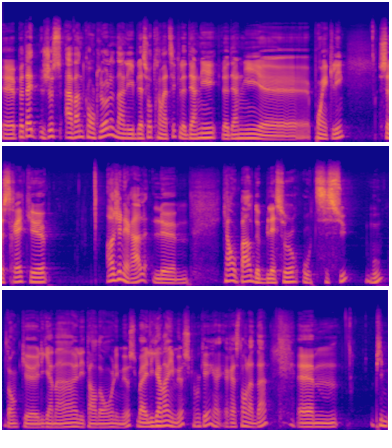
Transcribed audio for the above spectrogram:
euh, peut-être juste avant de conclure, dans les blessures traumatiques, le dernier, le dernier point clé, ce serait que en général, quand on parle de blessures au tissu, mou, donc euh, ligaments, les tendons, les muscles, ben, ligaments et muscles, OK, restons là-dedans. Euh, puis,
